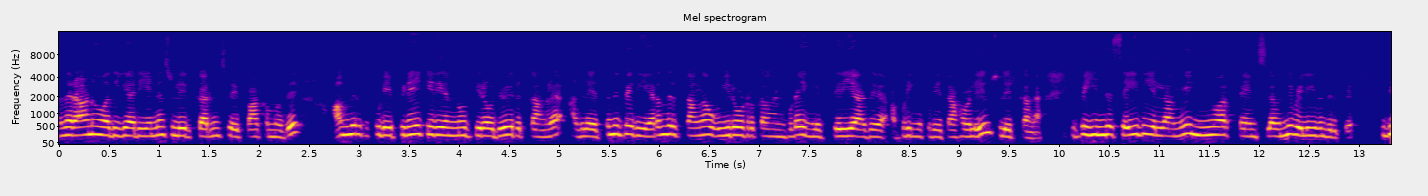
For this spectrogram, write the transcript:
அந்த ராணுவ அதிகாரி என்ன சொல்லியிருக்காருன்னு சொல்லி பார்க்கும்போது அங்க இருக்கக்கூடிய பிணை கைதிகள் நூத்தி இருபது பேர் இருக்காங்களே அதுல எத்தனை பேர் இறந்திருக்காங்க உயிரோடு இருக்காங்கன்னு கூட எங்களுக்கு தெரியாது அப்படிங்கக்கூடிய தகவலையும் சொல்லியிருக்காங்க. இப்ப இந்த செய்தி எல்லாமே நியூயார்க் டைம்ஸ்ல வந்து வெளிவந்திருக்கு இது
